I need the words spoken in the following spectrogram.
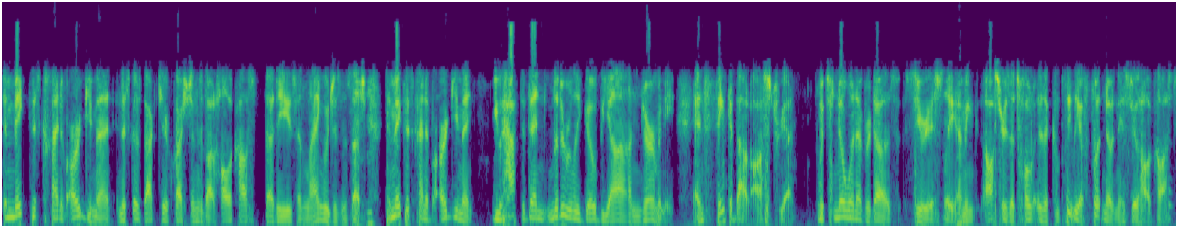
to make this kind of argument, and this goes back to your questions about Holocaust studies and languages and such, mm-hmm. to make this kind of argument, you have to then literally go beyond Germany and think about Austria which no one ever does seriously. I mean, Austria is a total is a completely a footnote in the history of the Holocaust.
